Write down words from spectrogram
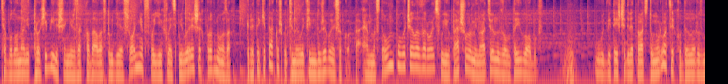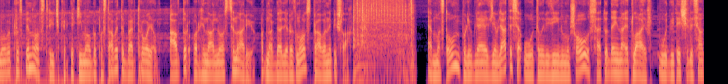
Це було навіть трохи більше, ніж закладала студія Sony в своїх найсміливіших прогнозах. Критики також оцінили фільм дуже високо, а Емма Стоун отримала за роль свою першу номінацію на Золотий Глобус. У 2019 році ходили розмови про спін-офф стрічки, який мав би поставити Берт Роял, автор оригінального сценарію. Однак далі розмов справа не пішла. Емма Стоун полюбляє з'являтися у телевізійному шоу Saturday Night Live. У 2010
